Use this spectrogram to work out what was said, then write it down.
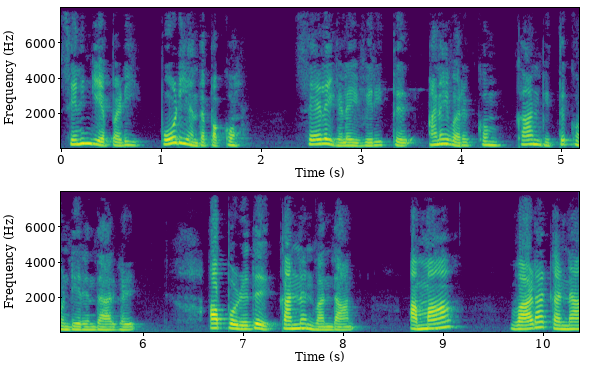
சினுங்கியபடி போடி அந்த பக்கம். சேலைகளை விரித்து அனைவருக்கும் காண்பித்துக் கொண்டிருந்தார்கள். அப்பொழுது கண்ணன் வந்தான். அம்மா வாடா கண்ணா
